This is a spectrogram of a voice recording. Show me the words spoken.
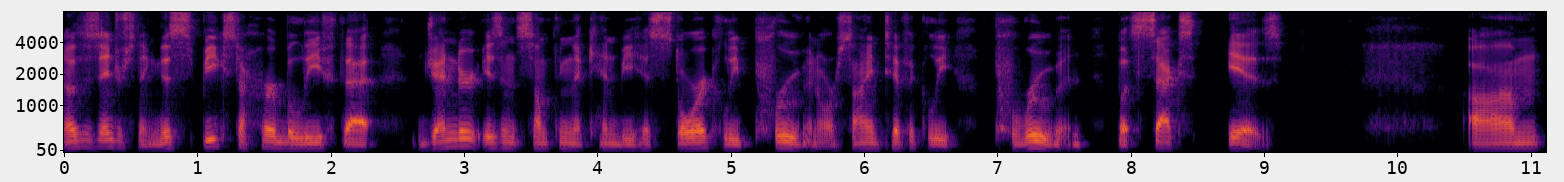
Now, this is interesting. This speaks to her belief that gender isn't something that can be historically proven or scientifically proven, but sex is. Um,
